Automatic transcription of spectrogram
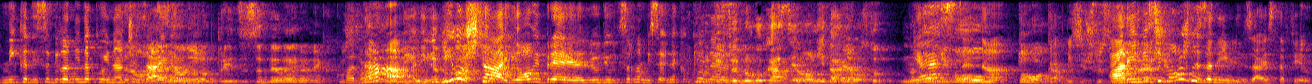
nikad nisam bila ni na koji način da, zajedno. on dalje od onog princa sa Belera nekako Pa stvarno da, nije ili nikad bilo šta, i ovi bre, ljudi u crnom, i sve, nekako ne... to je sve mnogo kasnije, ali on je dalje Da. ostao na tom Jeste, nivou da. toga. Mislim, što je stvarno Ali mislim, možda je zanimljiv zaista film.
